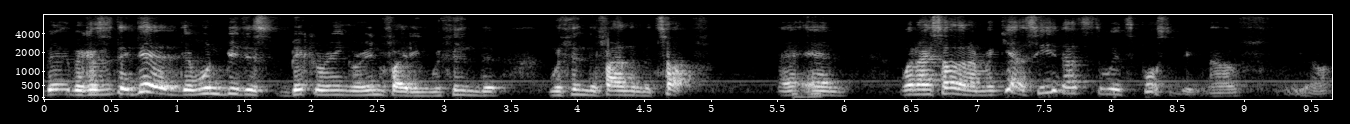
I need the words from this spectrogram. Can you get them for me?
because if they did, there wouldn't be this bickering or infighting within the within the fandom itself. A- mm-hmm. And, when I saw that, I'm like, yeah, see, that's the way it's supposed to be. Now, if, you know,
